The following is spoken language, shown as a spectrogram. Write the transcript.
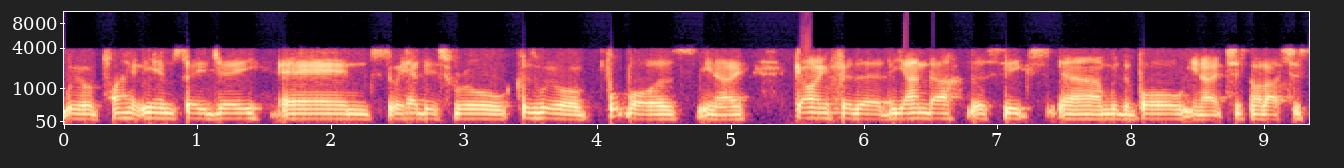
we were playing at the MCG, and we had this rule because we were footballers, you know, going for the the under the six um, with the ball. You know, it's just not us, just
